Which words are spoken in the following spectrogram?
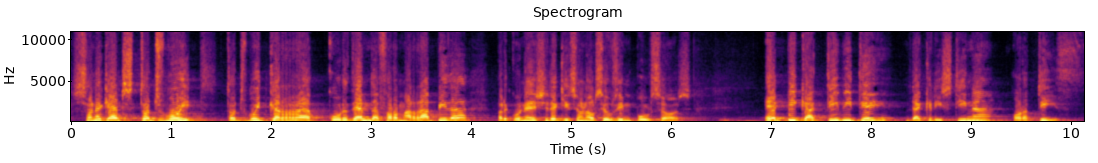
són aquests tots vuit, tots vuit que recordem de forma ràpida per conèixer qui són els seus impulsors. Epic Activity de Cristina Ortiz.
